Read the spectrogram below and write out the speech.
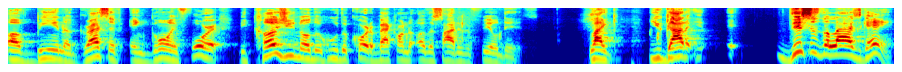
of being aggressive and going for it because you know the, who the quarterback on the other side of the field is. Like you got to. This is the last game.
